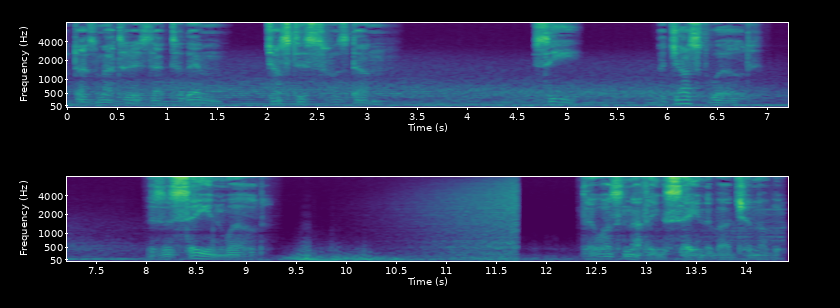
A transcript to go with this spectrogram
What does matter is that to them, justice was done. See, a just world is a sane world. There was nothing sane about Chernobyl.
